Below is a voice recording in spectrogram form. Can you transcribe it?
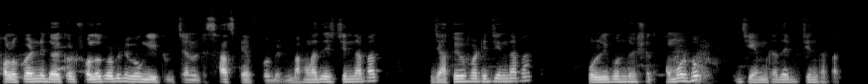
ফলো করেননি, দয়া করে ফলো করবেন এবং ইউটিউব চ্যানেলটি সাবস্ক্রাইব করবেন। বাংলাদেশ জিন্দাবাদ, জাতীয় পার্টি জিন্দাবাদ। পল্লী বন্ধুদের সাথে অমর হোক জি এম কাদের জিন্দাবাদ।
